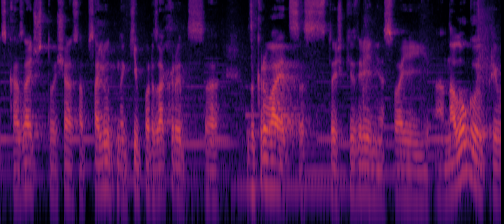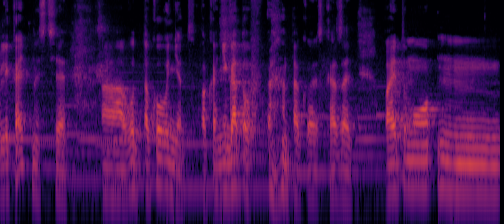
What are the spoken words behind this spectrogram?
сказать, что сейчас абсолютно Кипр закрыт, закрывается с точки зрения своей налоговой привлекательности, э, вот такого нет. Пока не готов такое сказать. Поэтому, э,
